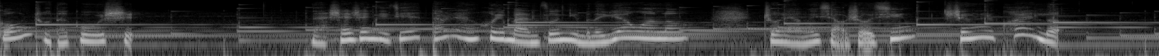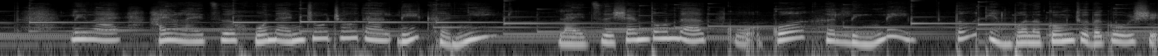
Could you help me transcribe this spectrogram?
公主的故事。那珊珊姐姐当然会满足你们的愿望喽，祝两位小寿星生日快乐！另外还有来自湖南株洲的李可妮，来自山东的果果和玲玲都点播了公主的故事，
